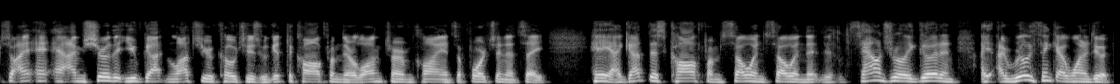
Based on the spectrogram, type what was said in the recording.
so I, am sure that you've gotten lots of your coaches who get the call from their long-term clients of Fortune and say, "Hey, I got this call from so and so, and it, sounds really good, and I, I really think I want to do it."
